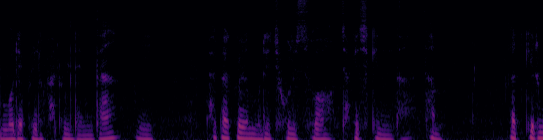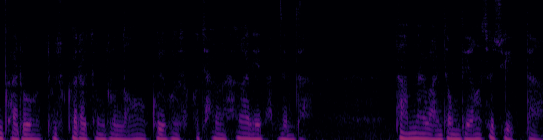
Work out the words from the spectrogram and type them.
물에 불려 가루를 낸다. 2. 끓는 물에 죽을 쑤어 차게 식힌다. 3. 엿기름 가루 두 숟가락 정도 넣어 굴고 섞어 작은 항아리에 담는다. 다음날 완성되어 쓸 수 있다.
